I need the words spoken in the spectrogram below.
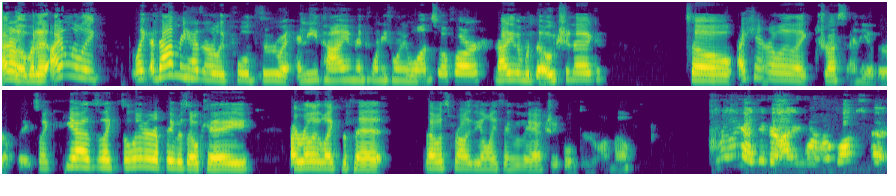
I don't know, but it, I don't really like Me hasn't really pulled through at any time in 2021 so far. Not even with the Ocean Egg. So I can't really like trust any of their updates. Like, yeah, it's like the lunar update was okay. I really like the pet. That was probably the only thing that they actually pulled through on though. Really, I think they're adding more Roblox, uh,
